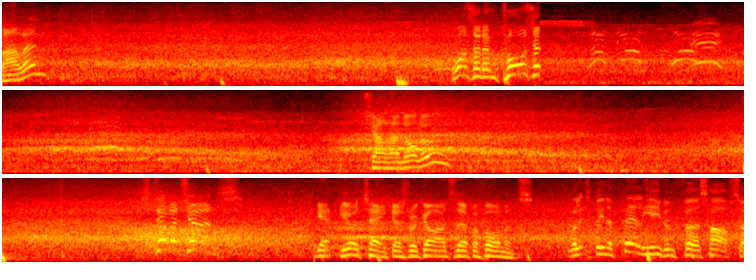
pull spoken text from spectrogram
Malen. Was it important? Still a chance. Get your take as regards their performance. Well, it's been a fairly even first half so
